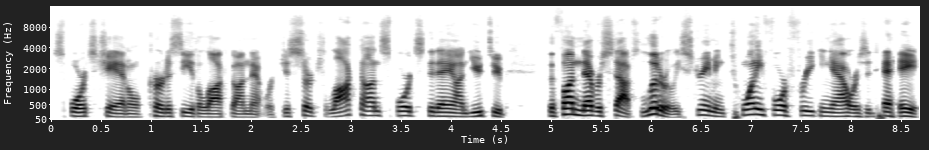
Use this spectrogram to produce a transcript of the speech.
sports channel, courtesy of the Locked On Network. Just search Locked On Sports today on YouTube the fun never stops literally streaming 24 freaking hours a day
